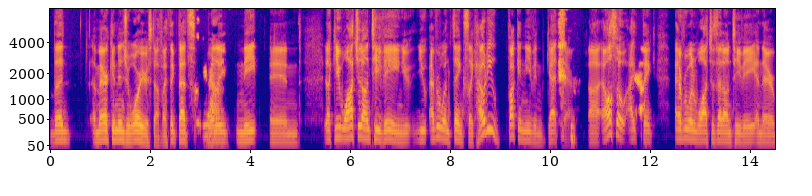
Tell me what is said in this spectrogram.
the American Ninja Warrior stuff? I think that's Oh, yeah. really neat and like you watch it on TV and you you everyone thinks like how do you fucking even get there? uh also I think everyone watches that on TV and they're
